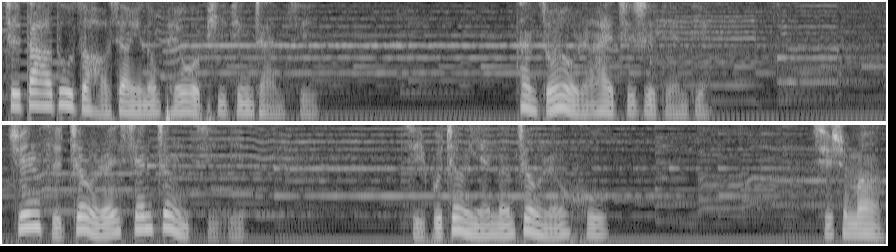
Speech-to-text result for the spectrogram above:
这大肚子好像也能陪我披荆斩棘。但总有人爱指指点点。君子正人先正己，己不正言能正人乎？其实嘛。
